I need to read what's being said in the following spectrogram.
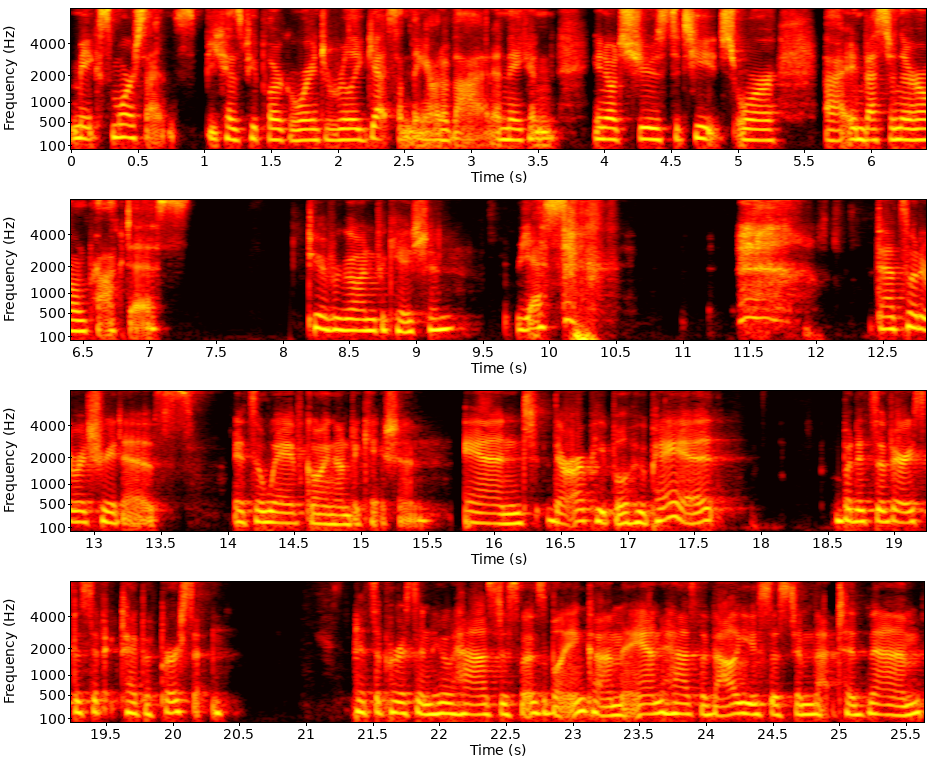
makes more sense because people are going to really get something out of that and they can, you know, choose to teach or uh, invest in their own practice. Do you ever go on vacation? Yes. That's what a retreat is. It's a way of going on vacation. And there are people who pay it, but it's a very specific type of person it's a person who has disposable income and has the value system that to them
